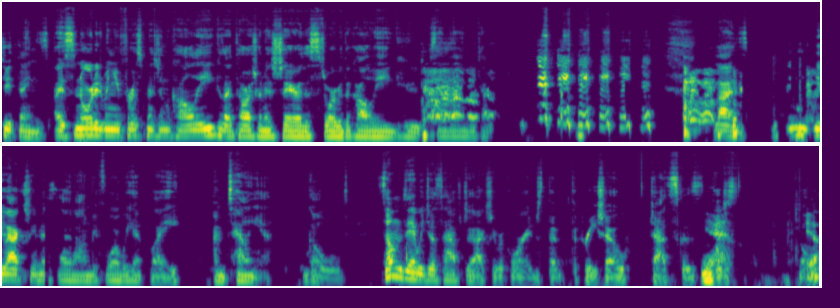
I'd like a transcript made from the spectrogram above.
Two things. I snorted when you first mentioned colleague because I thought I was going to share the story with a colleague who sent an angry text. Lads, the things you actually missed out on before we hit play, I'm telling you, gold. Someday we just have to actually record the, the pre-show chats because Yeah. they're just gold. Yeah.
